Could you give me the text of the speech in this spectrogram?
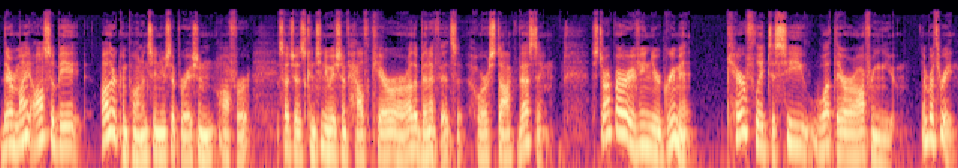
There might also be other components in your separation offer, such as continuation of health care or other benefits or stock vesting. Start by reviewing your agreement carefully to see what they are offering you. Number three,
